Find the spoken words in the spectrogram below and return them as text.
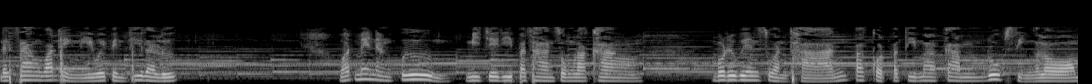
และสร้างวัดแห่งนี้ไว้เป็นที่ระลึก วัดแม่นางปื้มมีเจดีย์ประธานทรงระฆัง บริเวณส่วนฐานปรากฏประติมากรรมรูปสิงห์ล้อม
